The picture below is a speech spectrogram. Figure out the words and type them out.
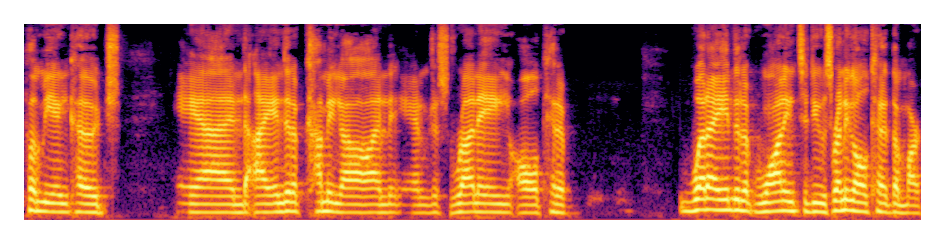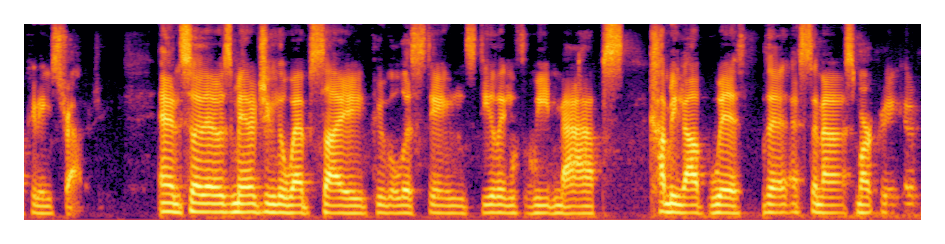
put me in, coach. And I ended up coming on and just running all kind of what I ended up wanting to do is running all kind of the marketing strategy. And so that was managing the website, Google listings, dealing with Weedmaps, coming up with the SMS marketing, kind of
